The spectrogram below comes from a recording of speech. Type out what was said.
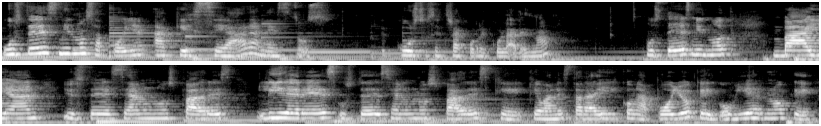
ustedes mismos apoyen a que se hagan estos cursos extracurriculares, ¿no? Ustedes mismos vayan y ustedes sean unos padres líderes, ustedes sean unos padres que, van a estar ahí con apoyo, que el gobierno, que,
